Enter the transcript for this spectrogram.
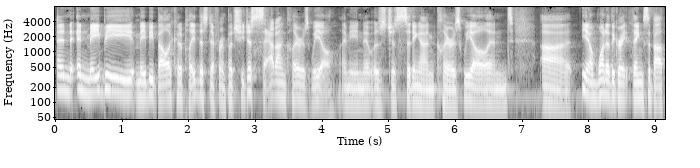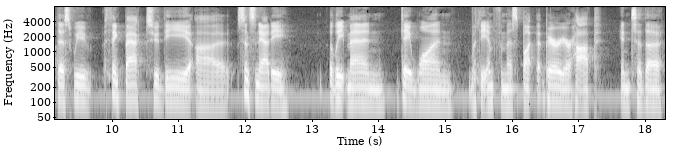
and and maybe maybe Bella could have played this different, but she just sat on Claire's wheel. I mean, it was just sitting on Claire's wheel. And uh, you know, one of the great things about this, we think back to the uh, Cincinnati Elite Men day one with the infamous barrier hop into the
